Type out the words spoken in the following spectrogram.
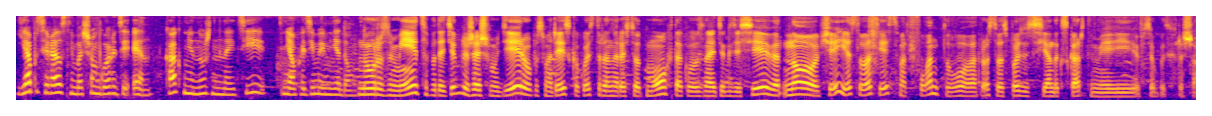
Я потерялась в небольшом городе Н. Как мне нужно найти необходимый мне дом? Ну, разумеется, подойти к ближайшему дереву, посмотреть, с какой стороны растет мох, так вы узнаете, где север. Но вообще, если у вас есть смартфон, то просто воспользуйтесь Яндекс картами и все будет хорошо.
